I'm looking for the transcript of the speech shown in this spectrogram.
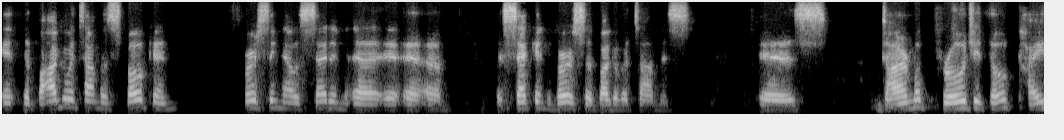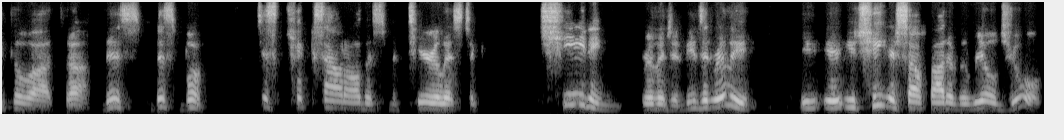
the bhagavatam was spoken first thing that was said in uh, uh, uh, the second verse of bhagavatam is is Dharma Projjhita Kaitavo'tra. This, this book just kicks out all this materialistic, cheating religion. It means it really, you, you cheat yourself out of the real jewel.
